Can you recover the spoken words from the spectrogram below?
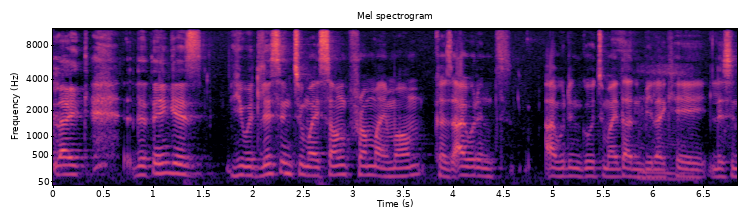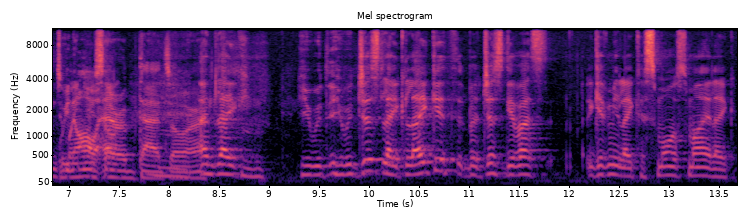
Like the thing is, he would listen to my song from my mom because I wouldn't. I wouldn't go to my dad and be like, "Hey, listen to we my know new song." Arab dads are. And like, he would he would just like like it, but just give us give me like a small smile, like.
